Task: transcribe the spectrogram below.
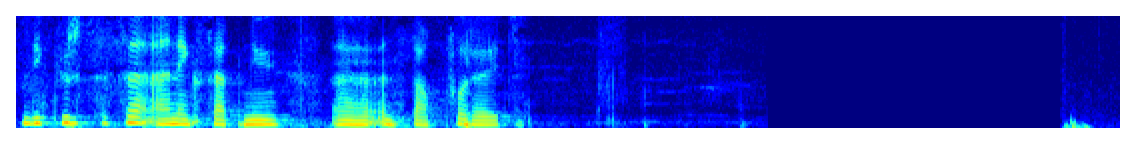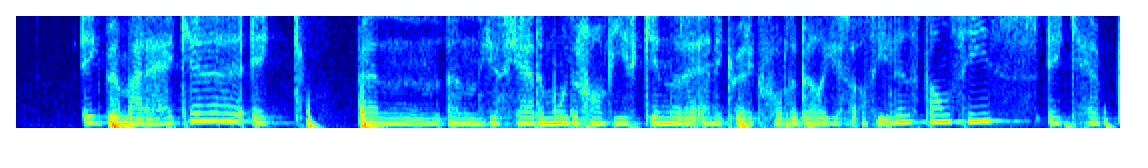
die cursussen en ik zet nu uh, een stap vooruit. Ik ben Marijke. Ik ben een gescheiden moeder van vier kinderen en ik werk voor de Belgische asielinstanties. Ik heb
